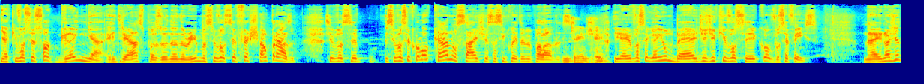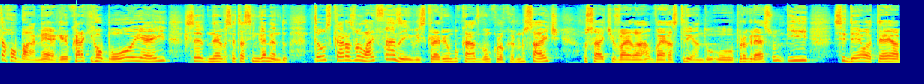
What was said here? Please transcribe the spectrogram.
É que você só ganha, entre aspas, o NaNoWriMo se você fechar o prazo. Se você, se você colocar no site essas 50 mil palavras. Entendi. E aí você ganha um badge de que você, você fez. Né? E não adianta roubar, né? O cara que roubou e aí você, né, você tá se enganando. Então os caras vão lá e fazem, escrevem um bocado, vão colocando no site, o site vai lá, vai rastreando o progresso e se deu até ah,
